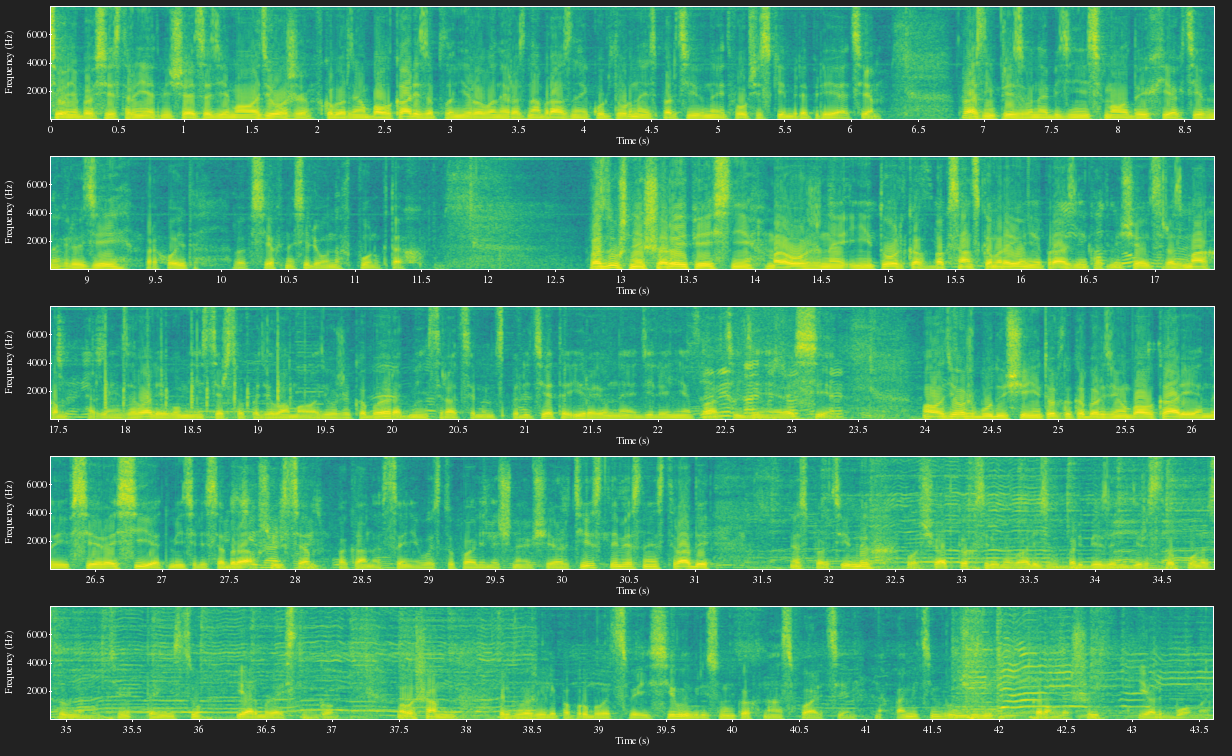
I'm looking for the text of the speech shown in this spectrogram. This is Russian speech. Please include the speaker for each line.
Speaker 1: Сегодня по всей стране отмечается День молодежи. В Кабардино-Балкарии запланированы разнообразные культурные, спортивные и творческие мероприятия. Праздник призван объединить молодых и активных людей, проходит во всех населенных пунктах. Воздушные шары, песни, мороженое и не только. В Баксанском районе праздник отмечают с размахом. Организовали его Министерство по делам молодежи КБР, администрация муниципалитета и районное отделение партии «Единая Россия». Молодежь – будущее не только Кабардино-Балкарии, но и всей России, отметили собравшиеся. Пока на сцене выступали начинающие артисты местной эстрады, на спортивных площадках соревновались в борьбе за лидерство по настольному теннису и армрестлингу. Малышам предложили попробовать свои силы в рисунках на асфальте. На память им вручили карандаши и альбомы.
